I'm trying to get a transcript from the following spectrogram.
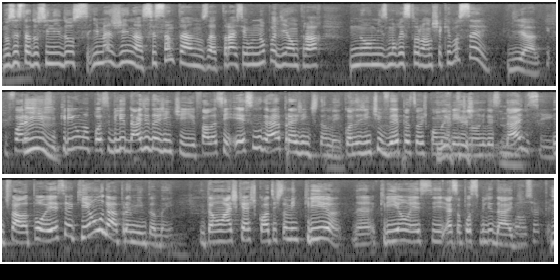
Nos Estados Unidos, imagina, 60 anos atrás, eu não podia entrar no mesmo restaurante que você, Bial. Fora e... que isso cria uma possibilidade da gente ir. Fala assim, esse lugar é pra gente também. Quando a gente vê pessoas como e a gente que... na universidade, Sim. a gente fala, pô, esse aqui é um lugar para mim também. Então, acho que as cotas também criam, né? criam esse, essa possibilidade. Com certeza.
